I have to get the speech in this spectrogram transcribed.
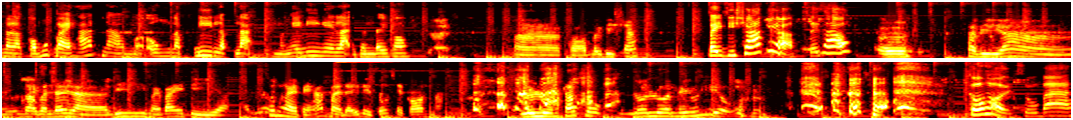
mà là có một bài hát nào mà ông lặp đi lặp lại mà nghe đi nghe lại gần đây không? à, có Baby Shark Baby Shark ấy hả? Tại sao? ừ tại vì à, dạo gần đây là đi máy bay thì à, suốt ngày phải hát bài đấy để dỗ trẻ con mà luôn luôn tác dụng luôn luôn hữu hiệu Câu hỏi số 3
